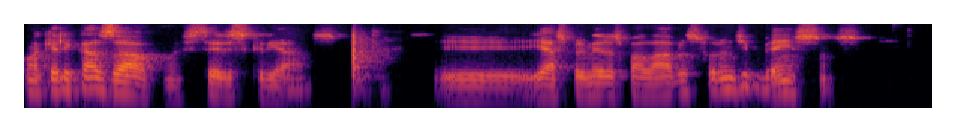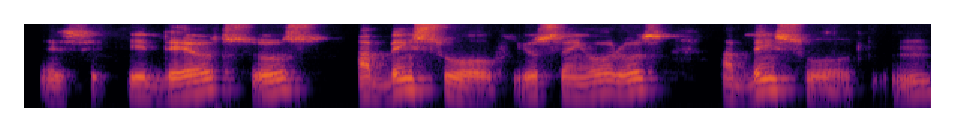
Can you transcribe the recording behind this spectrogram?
com aquele casal, com os seres criados. E, e as primeiras palavras foram de bênçãos. Esse, e Deus os abençoou, e o Senhor os abençoou. Hum?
